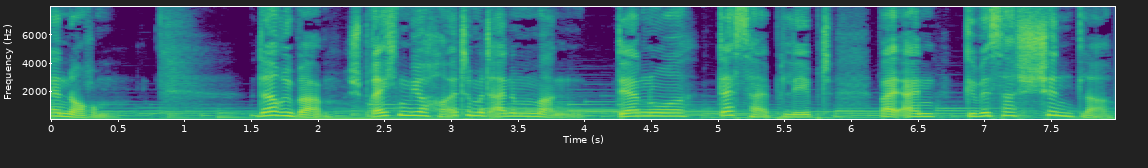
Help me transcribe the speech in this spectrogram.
enorm. Darüber sprechen wir heute mit einem Mann, der nur deshalb lebt, weil ein gewisser Schindler,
